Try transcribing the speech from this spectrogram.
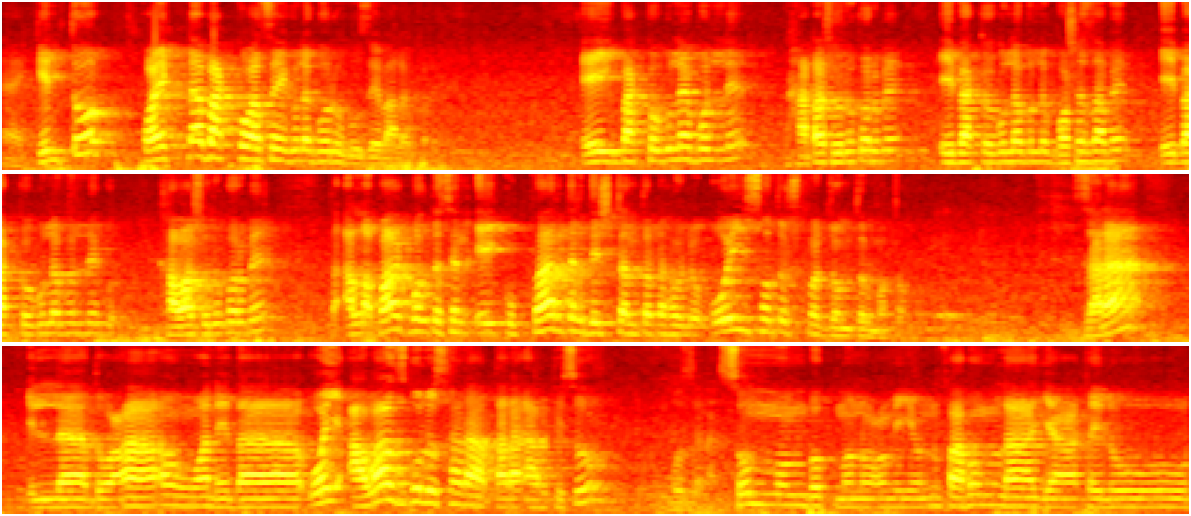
হ্যাঁ, কিন্তু কয়েকটা বাক্য আছে এগুলো গরু বুঝে ভালো করে। এই বাক্যগুলো বললে হাঁটা শুরু করবে, এই বাক্যগুলো বললে বসে যাবে, এই বাক্যগুলো বললে খাওয়া শুরু করবে। তা আল্লাহ পাক বলতেছেন, এই কুফারদের দৃষ্টান্তটা হলো ওই চতুষ্পদ জন্তুর মতো। যারা ইল্লা দোয়া ওই আওয়াজগুলো ছাড়া তারা আর কিছু বোঝে না। সুম্মম বুকমন অমিয়ন ফাহুম লা ইয়াকিলুন।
